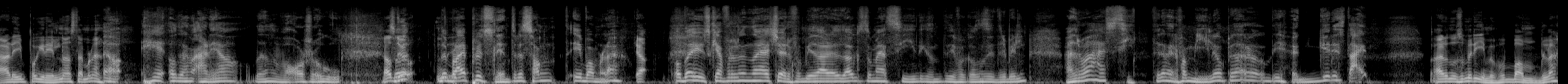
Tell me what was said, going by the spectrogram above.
elg på grillen. Stemmer det? Ja, he, og den elga, den var så god. Ja, så du- det blei plutselig interessant i Bamble. Ja. Og det husker jeg for når jeg kjører forbi der i dag, så må jeg si liksom, til de folka som sitter i bilen Vet dere hva, her sitter en hel familie oppi der, og de hugger i stein. Er det noe som rimer på bamble?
